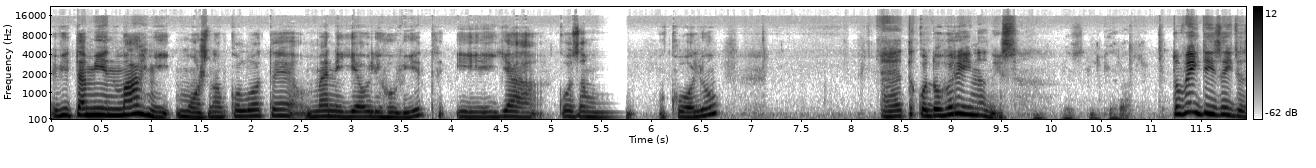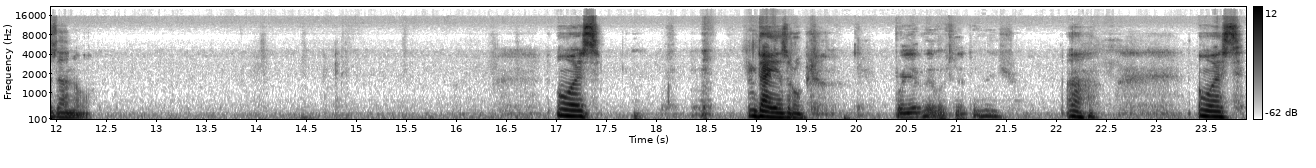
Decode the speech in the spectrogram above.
Вітамін магній можна вколоти. У мене є оліговід, і я козам колю. Е, тако догори і на низ. Скільки разів. То вийде і зайде заново. Ось. Дай я зроблю. Появилося, то вийшов. Ага. Ось.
